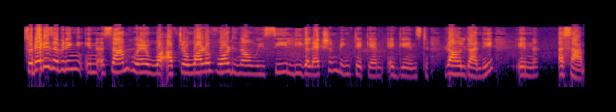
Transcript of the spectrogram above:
So that is happening in Assam where after war of words now we see legal action being taken against Rahul Gandhi in Assam.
